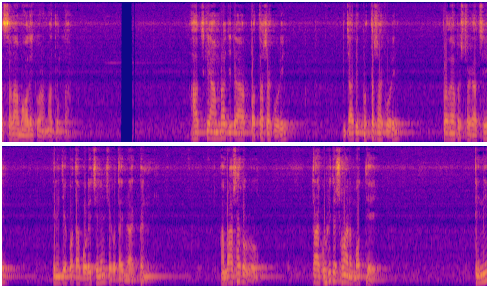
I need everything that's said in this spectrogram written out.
আসসালামু আলাইকুম রহমতুল্লাহ। আজকে আমরা যেটা প্রত্যাশা করি জাতি প্রত্যাশা করে, প্রধান উপদেষ্টার কাছে তিনি যে কথা বলেছিলেন, সে কথা তিনি রাখবেন। আমরা আশা করব, তার ঘোষিত সময়ের মধ্যে তিনি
